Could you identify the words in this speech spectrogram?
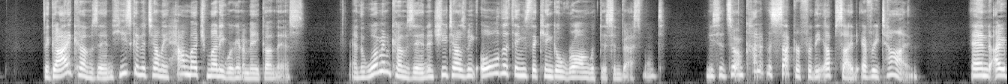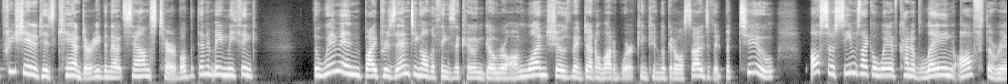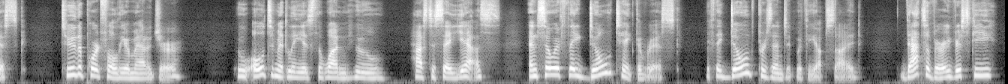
the guy comes in, he's going to tell me how much money we're going to make on this. And the woman comes in and she tells me all the things that can go wrong with this investment. He said, So I'm kind of a sucker for the upside every time. And I appreciated his candor, even though it sounds terrible. But then it made me think the women, by presenting all the things that can go wrong, one shows they've done a lot of work and can look at all sides of it. But two, also seems like a way of kind of laying off the risk to the portfolio manager who ultimately is the one who has to say yes. And so if they don't take the risk, if they don't present it with the upside, that's a very risky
